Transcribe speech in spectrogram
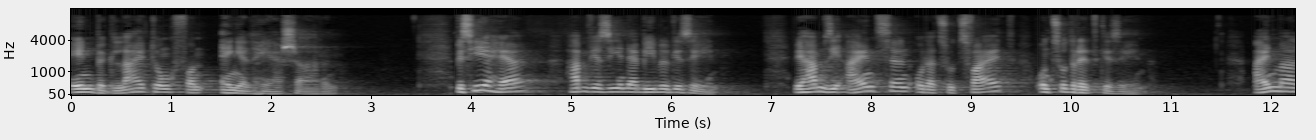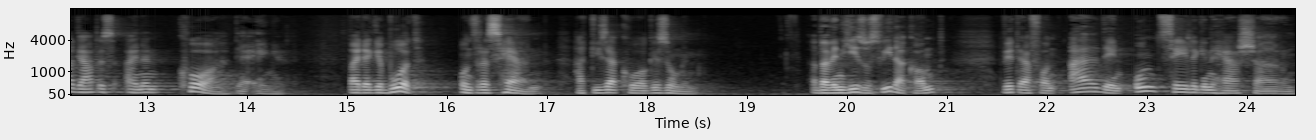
in Begleitung von Engelheerscharen. Bis hierher haben wir sie in der Bibel gesehen. Wir haben sie einzeln oder zu zweit und zu dritt gesehen. Einmal gab es einen Chor der Engel. Bei der Geburt unseres Herrn hat dieser Chor gesungen. Aber wenn Jesus wiederkommt, wird er von all den unzähligen Herrscharen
